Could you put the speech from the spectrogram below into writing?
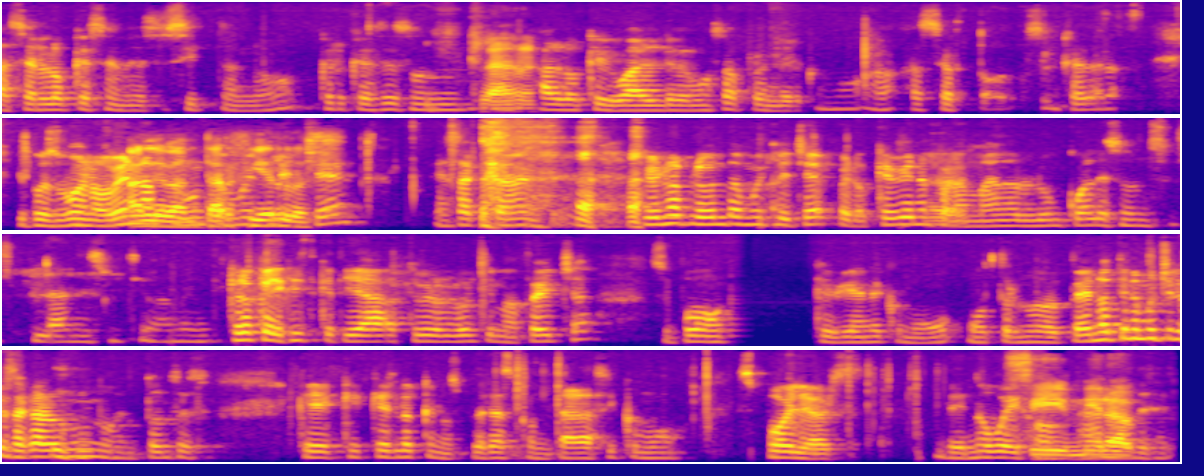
hacer lo que se necesita, ¿no? Creo que ese es un, algo que igual debemos aprender como a hacer todos en general. Y pues bueno, ven a levantar fierros. Exactamente. Hay una pregunta muy cliché, pero ¿qué viene para Manuel Bloom? ¿Cuáles son sus planes últimamente? Creo que dijiste que ya tuvieron la última fecha. Supongo que viene como otro nuevo EP. No tiene mucho que sacar uno, entonces, ¿qué, ¿qué, qué, es lo que nos podrías contar? Así como spoilers de No Way sí, Mira. de,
